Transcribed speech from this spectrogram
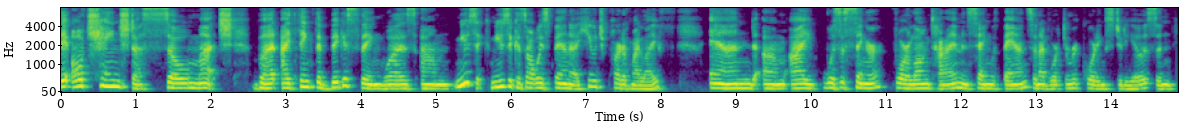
they all changed us so much, but I think the biggest thing was, um, music. Music has always been a huge part of my life, and, um, I was a singer for a long time and sang with bands, and I've worked in recording studios, and,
